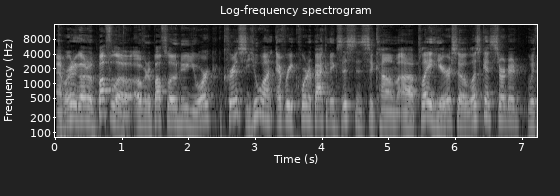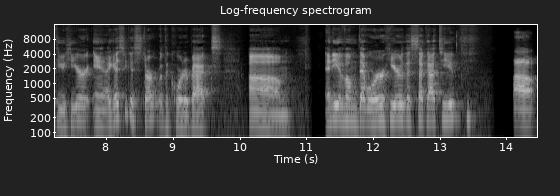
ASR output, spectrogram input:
And we're going to go to Buffalo, over to Buffalo, New York. Chris, you want every quarterback in existence to come uh, play here. So let's get started with you here. And I guess you could start with the quarterbacks. Um, any of them that were here that stuck out to you? Uh,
